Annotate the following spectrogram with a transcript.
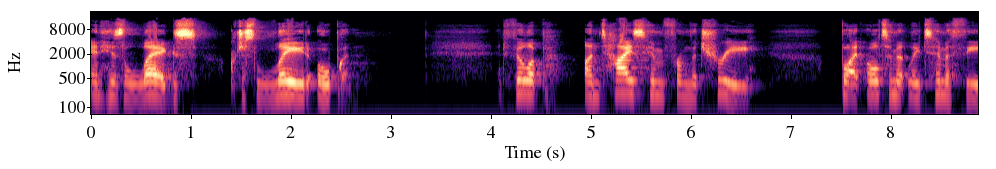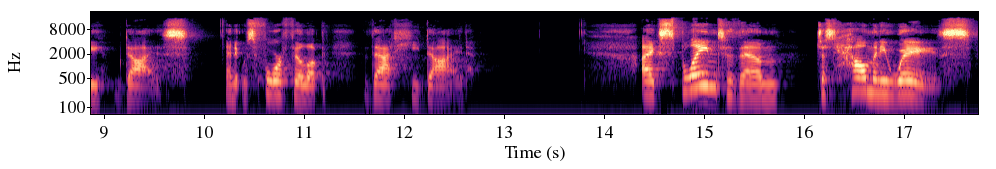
and his legs are just laid open. And Philip unties him from the tree, but ultimately Timothy dies. And it was for Philip that he died. I explained to them just how many ways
